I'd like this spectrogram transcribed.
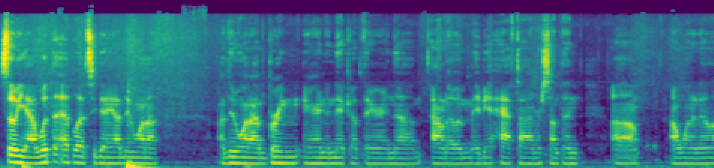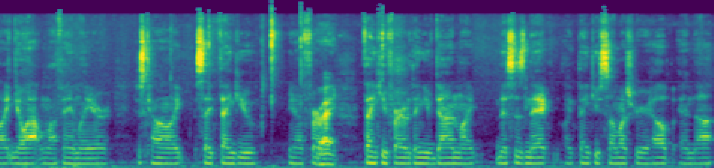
so yeah with the epilepsy day i do want to I do want to bring Aaron and Nick up there, and um, I don't know, maybe at halftime or something. Um, I wanted to like go out with my family or just kind of like say thank you, you know, for Right. thank you for everything you've done. Like this is Nick. Like thank you so much for your help, and uh,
